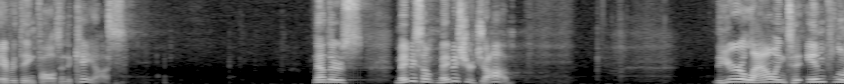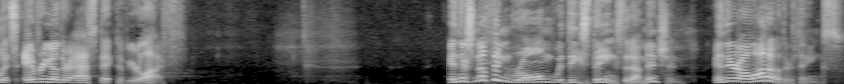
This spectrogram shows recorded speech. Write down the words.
everything falls into chaos. Now there's maybe some maybe it's your job you're allowing to influence every other aspect of your life. And there's nothing wrong with these things that I mentioned, and there are a lot of other things.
